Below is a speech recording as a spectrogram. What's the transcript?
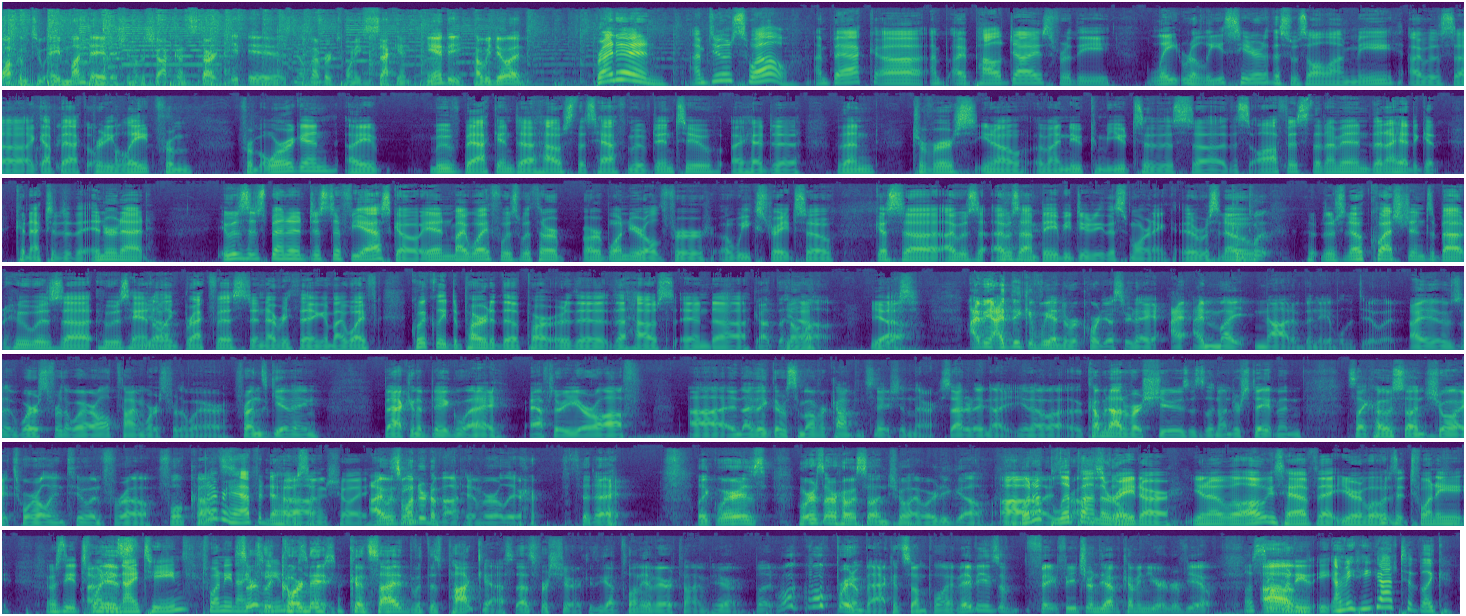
welcome to a Monday edition of the Shotgun Start. It is November 22nd. Andy, how we doing? Brendan, I'm doing swell. I'm back. Uh, I'm, I apologize for the late release here. This was all on me. I was uh, I got back pretty late from from Oregon. I moved back into a house that's half moved into. I had to then traverse, you know, my new commute to this uh, this office that I'm in. Then I had to get connected to the internet. It was it's been a, just a fiasco, and my wife was with our our one year old for a week straight. So, guess uh, I was I was on baby duty this morning. There was no Compl- there's no questions about who was uh, who was handling Yeah. breakfast and everything. And my wife quickly departed the part or the the house and uh, Got the hell know, out. Yes. Yeah. I mean, I think if we had to record yesterday, I, I might not have been able to do it. I it was the worst for the wear, all time worst for the wear. Friendsgiving, back in a big way after a year off. Uh, and I think there was some overcompensation there Saturday night. You know, uh, coming out of our shoes is an understatement. It's like Ho Sung Choi twirling to and fro, full cuts. Whatever happened to Ho Uh, Sung Choi? I was wondering about him earlier today. Like, where is where's our Ho Sung Choi? Where'd he go? Uh, what a blip on the still- radar. You know, we'll always have that year. What was it? 20 was the I mean, 2019? 2019. Certainly coordinate coincide with this podcast. That's for sure, because you got plenty of airtime here. But we'll we'll bring him back at some point. Maybe he's a fe- feature in the upcoming year in review. Let's see what Um, he, he- I mean, he got to like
